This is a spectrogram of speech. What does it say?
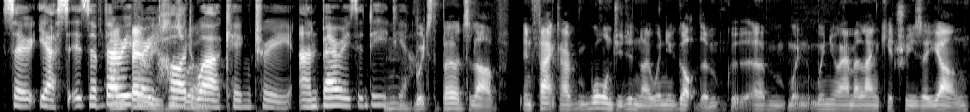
So yes, it's a very, very berries as well. hard-working tree, and berries indeed. Yeah. which the birds love. In fact, I warned you, didn't I, when you got them? Um, when when your Amelanchier trees are young,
